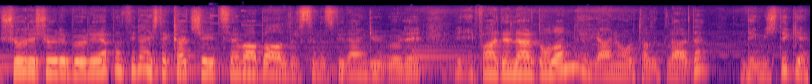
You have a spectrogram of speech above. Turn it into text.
Şöyle şöyle böyle yapın filan işte kaç şehit sevabı alırsınız filan gibi böyle ifadeler dolanır yani ortalıklarda. Demişti ki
